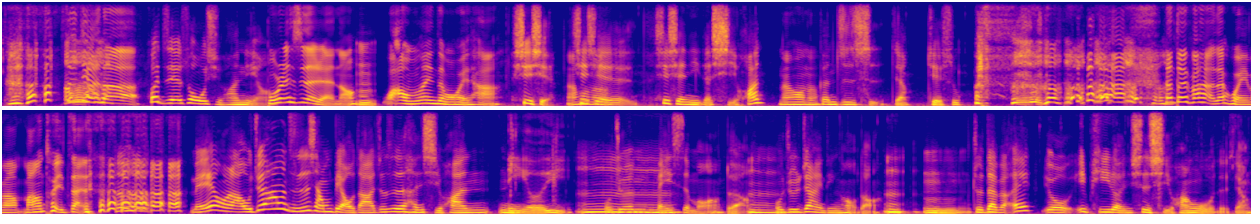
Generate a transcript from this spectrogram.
真的假的？会直接说我喜欢你哦，不认识的人哦。嗯，哇，我们那你怎么回他？谢谢，谢谢，谢谢你的喜欢，然后呢？跟支持，这样结束。那对方还有在回吗？马上退战。没有啦，我觉得他们只是想表达，就是很喜欢你而已。嗯，我觉得没什么，对啊，嗯，我觉得这样也挺好的啊。嗯嗯，就代表哎，有一批人是喜欢我的这样。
